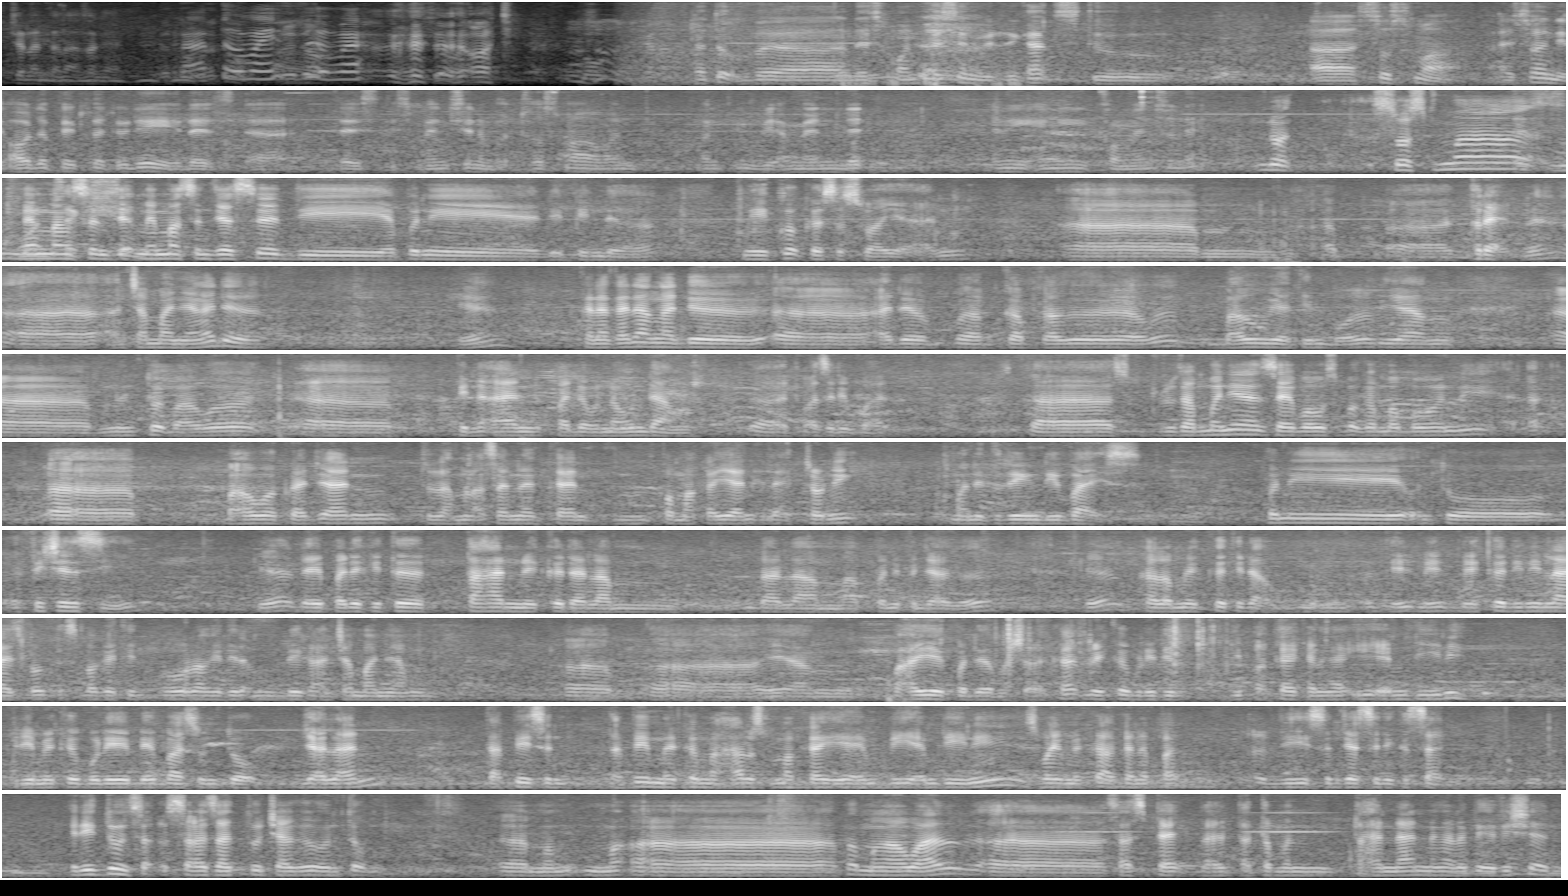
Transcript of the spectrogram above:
Macam nak tak nak sangat. Datuk main serve lah. Datuk, uh, there's one question with regards to uh, SOSMA. I saw in the order paper today there's uh, there's this mention about SOSMA wanting to be amended. Any any comments on that? No, SOSMA There's one memang section. senja, memang sentiasa di apa ni dipinda mengikut kesesuaian um, uh, uh, threat uh, ancaman yang ada. Ya. Kadang-kadang ada uh, ada perkara-perkara apa baru yang timbul yang uh, menuntut bahawa uh, pinaan pada undang-undang uh, terpaksa dibuat. Uh, terutamanya saya baru sebutkan baru ni uh, uh, bahawa kerajaan telah melaksanakan pemakaian elektronik monitoring device. Apa ni untuk efisiensi ya daripada kita tahan mereka dalam dalam apa ni penjara ya kalau mereka tidak mereka dinilai sebagai, orang yang tidak memberikan ancaman yang uh, uh, yang bahaya kepada masyarakat mereka boleh dipakaikan dengan EMD ni. Jadi mereka boleh bebas untuk jalan tapi tapi mereka harus memakai EMD, EMD ni supaya mereka akan dapat uh, di sentiasa dikesan. Jadi itu sa- salah satu cara untuk uh, uh, apa mengawal uh, suspek ataupun tahanan dengan lebih efisien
